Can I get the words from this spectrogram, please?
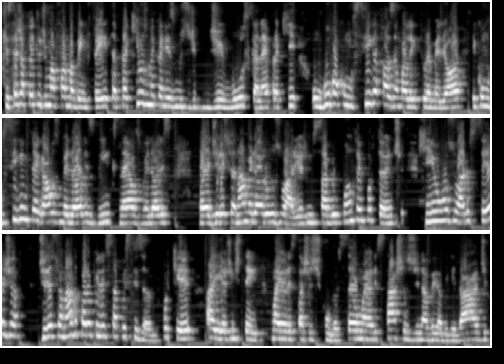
que seja feito de uma forma bem feita, para que os mecanismos de, de busca, né, para que o Google consiga fazer uma leitura melhor e consiga entregar os melhores links, né, os melhores é, direcionar melhor o usuário. E a gente sabe o quanto é importante que o usuário seja direcionado para o que ele está pesquisando, porque aí a gente tem maiores taxas de conversão, maiores taxas de navegabilidade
